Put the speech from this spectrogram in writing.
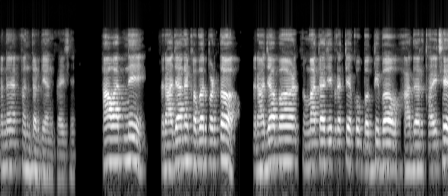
અને અંતર ધ્યાન થાય છે. આ વાતની રાજાને ખબર પડતો રાજા પણ માતાજી પ્રત્યે ખૂબ ભક્તિભાવ આદર થાય છે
